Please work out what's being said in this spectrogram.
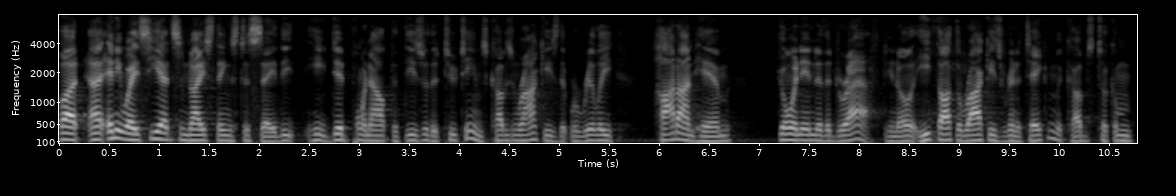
But uh, anyways, he had some nice things to say. The, he did point out that these are the two teams, Cubs and Rockies, that were really hot on him going into the draft. You know, he thought the Rockies were going to take him. The Cubs took him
